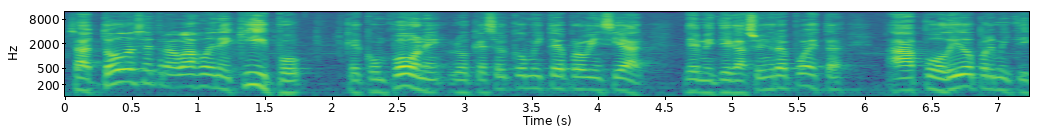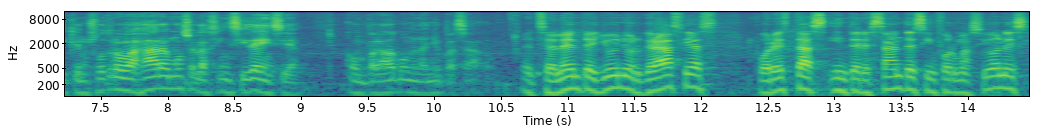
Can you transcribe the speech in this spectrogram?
O sea, todo ese trabajo en equipo que compone lo que es el Comité Provincial de Mitigación y Respuesta ha podido permitir que nosotros bajáramos las incidencias comparado con el año pasado. Excelente, Junior. Gracias por estas interesantes informaciones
